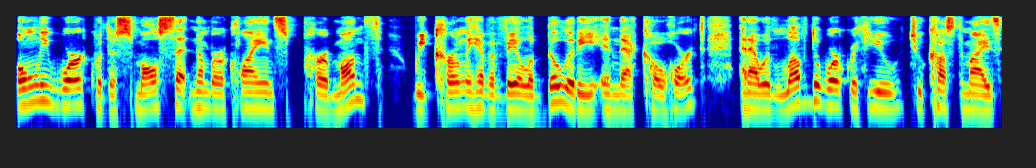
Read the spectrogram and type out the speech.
only work with a small set number of clients per month. We currently have availability in that cohort, and I would love to work with you to customize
